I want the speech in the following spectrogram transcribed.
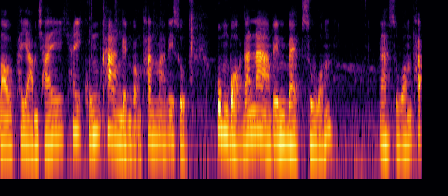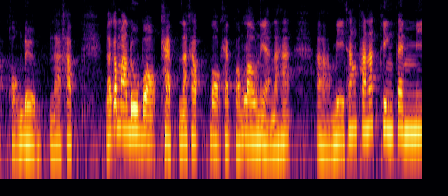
เราพยายามใช้ให้คุ้มค่าเงินของท่านมากที่สุดหุ้มเบาะด้านหน้าเป็นแบบสวม นะสวมทับของเดิมนะครับ แล้วก็มาดูเบาะแคปนะครับเบาะแคปของเราเนี่ยนะฮะมีทั้งพนักพิงเต็มมี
